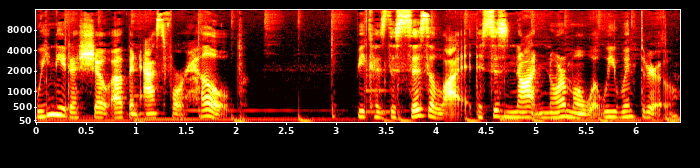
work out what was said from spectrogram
we need to show up and ask for help. Because this is a lot. This is not normal what we went through.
